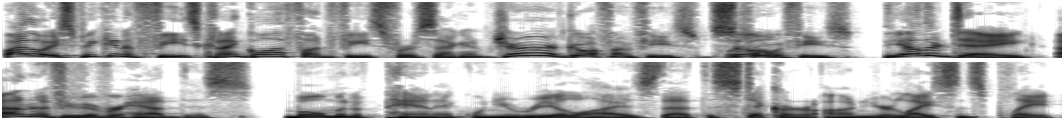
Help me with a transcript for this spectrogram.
By the way, speaking of fees, can I go off on fees for a second? Sure, go off on fees. What's So- wrong with fees? The other day, I don't know if you've ever had this moment of panic when you realize that the sticker on your license plate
